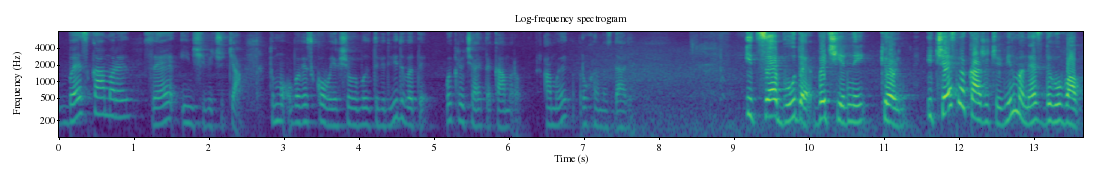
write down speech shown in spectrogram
без камери, це інші відчуття. Тому обов'язково, якщо ви будете відвідувати, виключайте камеру. А ми рухаємось далі. І це буде вечірній Кьольн. І чесно кажучи, він мене здивував.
